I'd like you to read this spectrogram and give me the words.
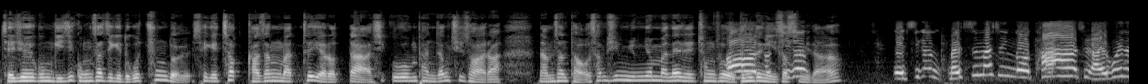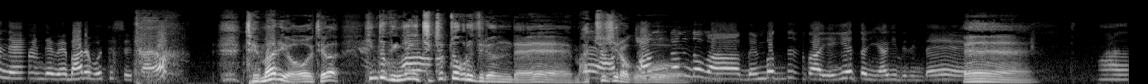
제주 해군기지 공사지기 두고 충돌, 세계 첫 가상마트 열었다, 19금 판정 취소하라, 남산타워 36년 만에 대청소 아, 등등이 저 지금- 있었습니다. 네, 지금 말씀하신 거 다 제가 알고 있는 내용인데 왜 말을 못했을까요? 제 말이요. 제가 힌트 굉장히 직접적으로 드렸는데, 맞추시라고. 네, 방금도 막 멤버들과 얘기했던 이야기들인데. 예. 아,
